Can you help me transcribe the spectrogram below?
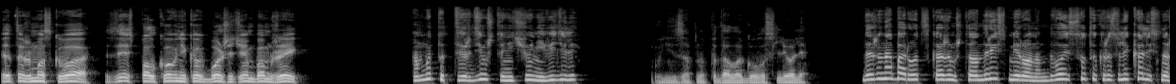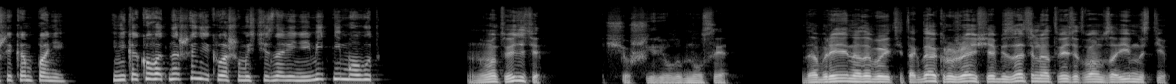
Это же Москва, здесь полковников больше, чем бомжей. А мы подтвердим, что ничего не видели, Внезапно подала голос Лёля. Даже наоборот, скажем, что Андрей с Мироном двое суток развлекались в нашей компании и никакого отношения к вашему исчезновению иметь не могут. Ну вот видите? Еще шире улыбнулся я. Добрее надо быть, и тогда окружающие обязательно ответят вам взаимностью.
